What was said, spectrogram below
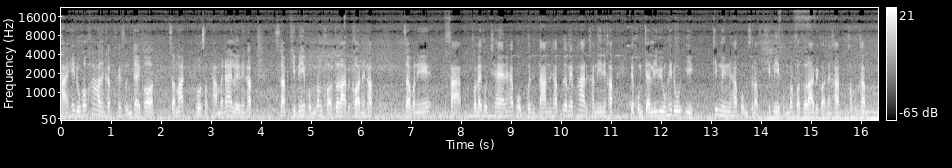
ถ่ายให้ดูคร่าวๆนะครับ ใครสนใจก็สามารถโทรสอบถามมาได้เลยนะครับสำหรับคลิปนี้ผมต้องขอตัวลาไปก่อนนะครับสำหรับวันนี้ฝากกดไลค์กดแชร์นะครับ ผมกดติดตามนะครับ เพื่อไม่พลาดคันนี้นะครับเดี๋ยวผมจะรีวิวให้ดูอีกคลิปหนึ่งนะครับ ผมสำหรับคลิปนี้ผมต้องขอตัวลาไปก่อนนะครับ ขอบคุณครับ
